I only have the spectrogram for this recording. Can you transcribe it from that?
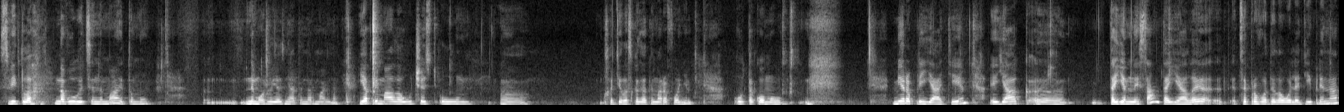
Світла на вулиці немає, тому не можу я зняти нормально. Я приймала участь у, е, хотіла сказати, марафоні, у такому мероприятті, як е, таємний Санта є, але це проводила Оля Дібріна,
